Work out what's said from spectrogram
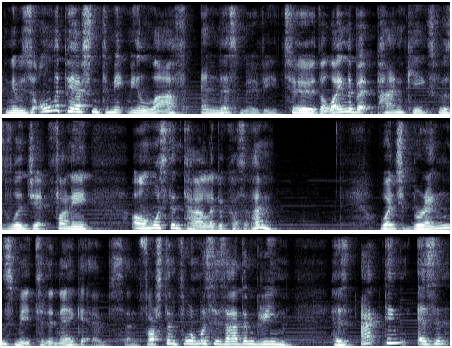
and he was the only person to make me laugh in this movie, too. The line about pancakes was legit funny, almost entirely because of him. Which brings me to the negatives, and first and foremost is Adam Green. His acting isn't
